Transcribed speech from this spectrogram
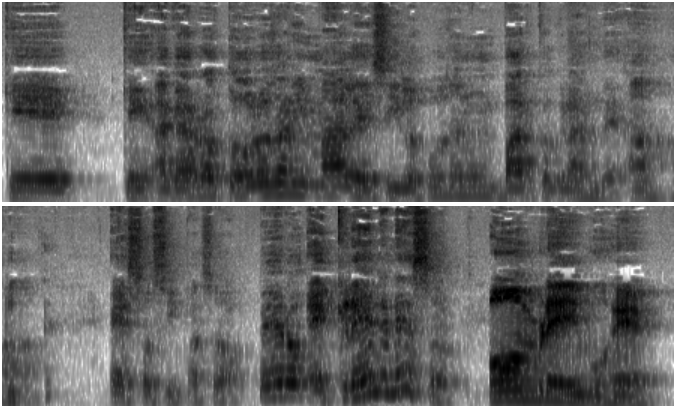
que, que agarró todos los animales y lo puso en un barco grande. Ajá. Eso sí pasó. Pero eh, creen en eso. Hombre y mujer.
